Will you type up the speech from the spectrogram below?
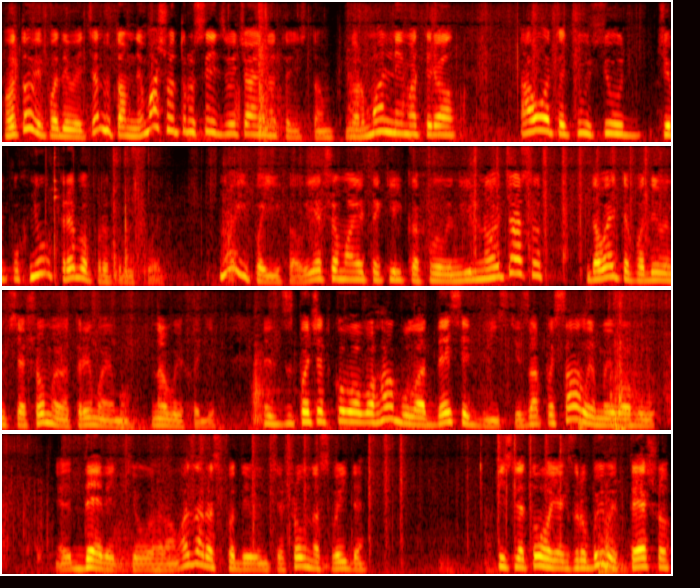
Готові подивитися? Ну там нема що трусить, звичайно, тобто там нормальний матеріал. А от оцю всю чепухню треба протрусувати. Ну і поїхали. Якщо маєте кілька хвилин вільного часу, давайте подивимося, що ми отримаємо на виході. Початкова вага була 10200. Записали ми вагу е, 9 кг. А зараз подивимося, що в нас вийде після того, як зробили те, що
